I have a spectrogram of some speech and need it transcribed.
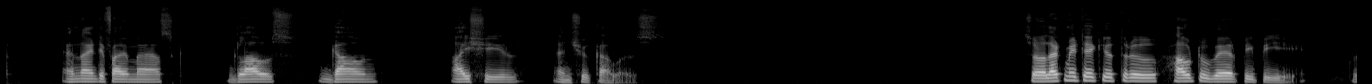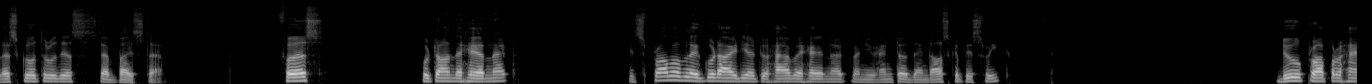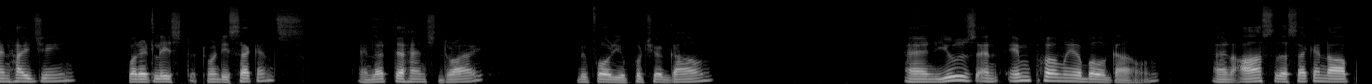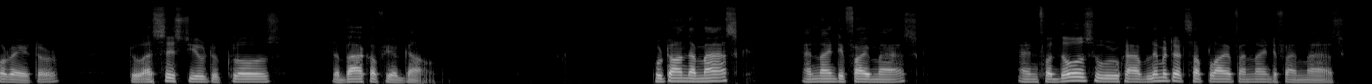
N95 mask, gloves, gown, eye shield and shoe covers. So, let me take you through how to wear PPE. Let us go through this step by step. First, put on the hairnet. It is probably a good idea to have a hairnet when you enter the endoscopy suite. Do proper hand hygiene for at least 20 seconds and let the hands dry before you put your gown and use an impermeable gown and ask the second operator to assist you to close the back of your gown. Put on the mask, N95 mask, and for those who have limited supply of N95 mask,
